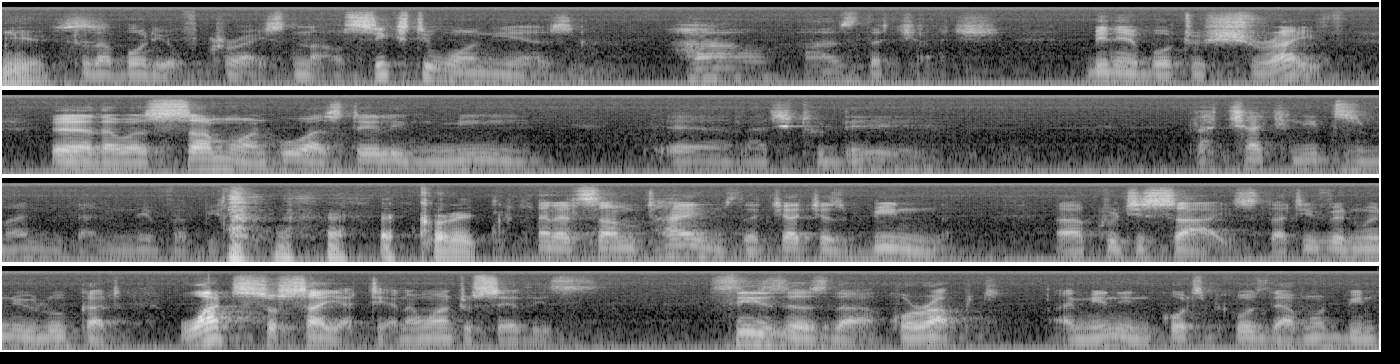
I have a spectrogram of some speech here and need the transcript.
Yes. to the body of Christ. Now, 61 years, how has the church been able to thrive? Uh, there was someone who was telling me uh, that today the church needs money than never before. Correct. and that sometimes the church has been uh, criticized, that even when you look at what society, and I want to say this, sees as the corrupt, I mean in courts because they have not been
